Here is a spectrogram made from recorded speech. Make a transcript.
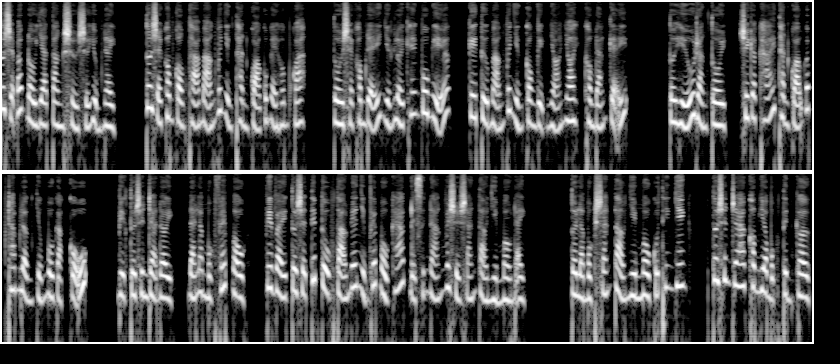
tôi sẽ bắt đầu gia tăng sự sử dụng này. Tôi sẽ không còn thỏa mãn với những thành quả của ngày hôm qua. Tôi sẽ không để những lời khen vô nghĩa gây tự mãn với những công việc nhỏ nhoi không đáng kể. Tôi hiểu rằng tôi sẽ gặt hái thành quả gấp trăm lần những mùa gặt cũ. Việc tôi sinh ra đời đã là một phép màu, vì vậy tôi sẽ tiếp tục tạo nên những phép màu khác để xứng đáng với sự sáng tạo nhiệm màu này. Tôi là một sáng tạo nhiệm màu của thiên nhiên, tôi sinh ra không do một tình cờ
